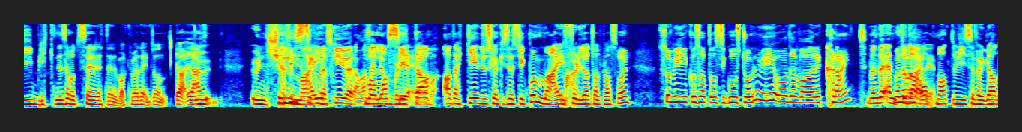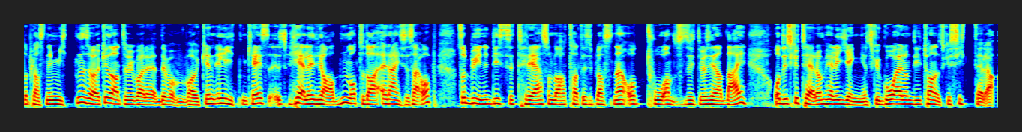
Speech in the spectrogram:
de blikkene som jeg måtte se rett ned i bakken. Og jeg tenkte sånn Ja, jeg- du, Unnskyld Jeg visste meg, ikke hvor jeg skulle gjøre av meg selv. mamma Jeg ble- Sita. ja. At det er ikke, du skal ikke se stygt på meg fordi du har tatt plassen vår. Så vi gikk og satte oss i godstolen, vi, og det var kleint. Men det endte Men det da opp med at vi selvfølgelig hadde plassen i midten. Så det var jo ikke da at vi bare Det var, jo ikke en liten case. Hele raden måtte da reise seg opp. Så begynner disse tre som da har tatt disse plassene, og to andre som sitter ved siden av deg, å diskutere om hele gjengen skulle gå, eller om de to andre skulle sitte, eller ja,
